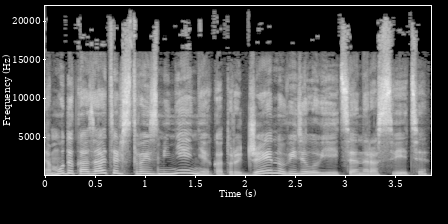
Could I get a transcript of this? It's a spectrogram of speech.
Тому доказательство изменения, которое Джейн увидела в яйце на рассвете.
